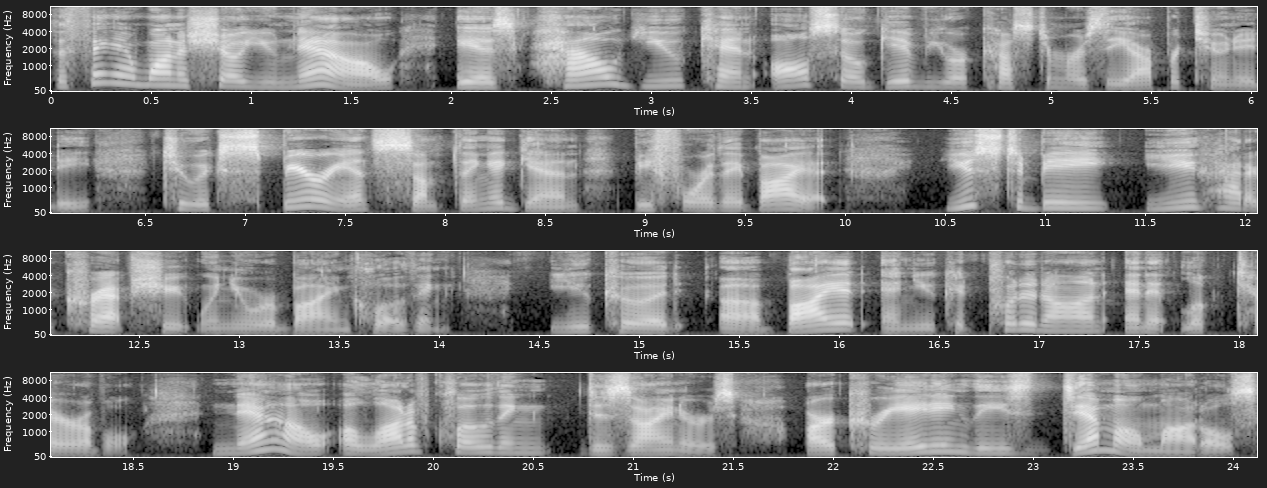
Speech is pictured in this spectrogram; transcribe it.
The thing I want to show you now is how you can also give your customers the opportunity to experience something again before they buy it. Used to be you had a crapshoot when you were buying clothing you could uh, buy it and you could put it on and it looked terrible. Now, a lot of clothing designers are creating these demo models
